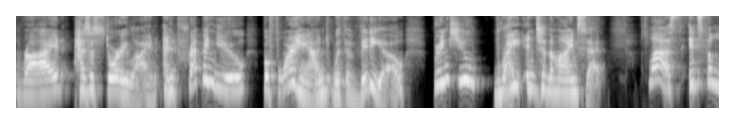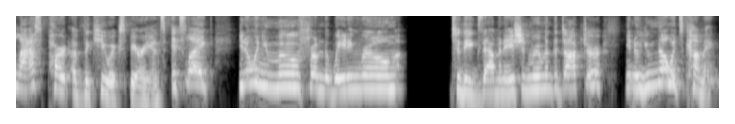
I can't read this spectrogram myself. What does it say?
ride has a storyline, and prepping you beforehand with a video brings you right into the mindset. Plus, it's the last part of the queue experience. It's like, you know, when you move from the waiting room to the examination room and the doctor, you know, you know it's coming,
